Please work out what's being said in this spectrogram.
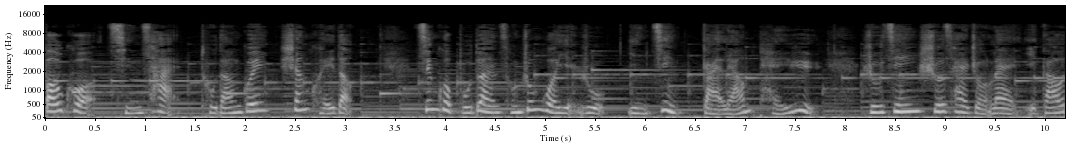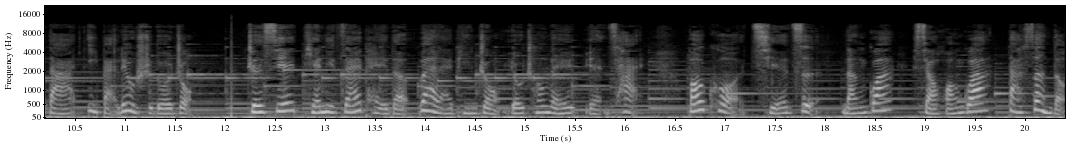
包括芹菜、土当归、山葵等，经过不断从中国引入、引进、改良、培育，如今蔬菜种类已高达一百六十多种。这些田里栽培的外来品种又称为原菜，包括茄子、南瓜、小黄瓜、大蒜等。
